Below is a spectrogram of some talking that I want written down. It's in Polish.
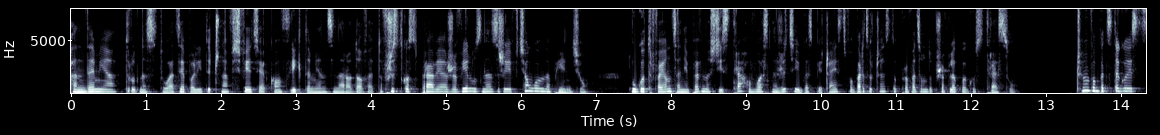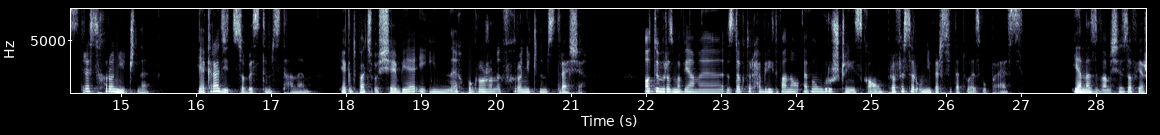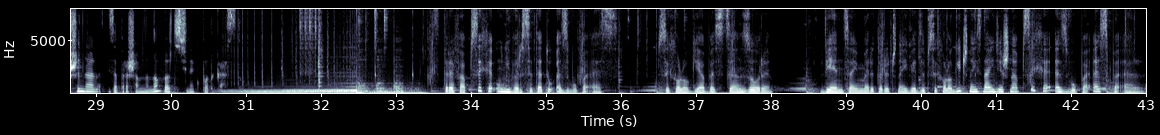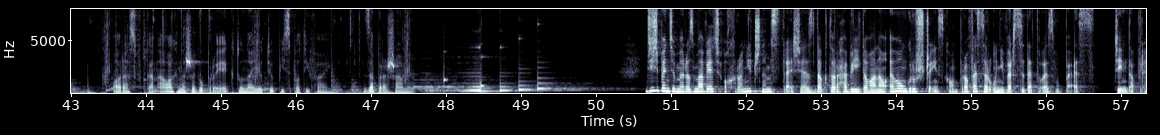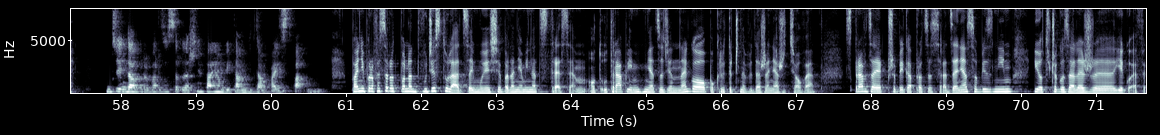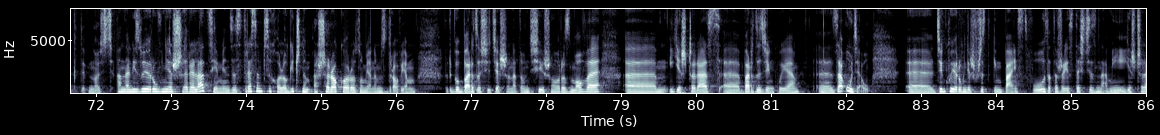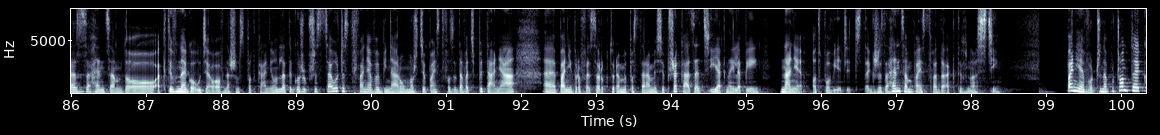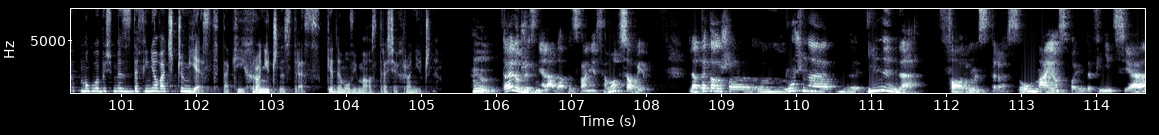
Pandemia, trudna sytuacja polityczna w świecie, konflikty międzynarodowe to wszystko sprawia, że wielu z nas żyje w ciągłym napięciu. Długotrwająca niepewność i strach o własne życie i bezpieczeństwo bardzo często prowadzą do przewlekłego stresu. Czym wobec tego jest stres chroniczny? Jak radzić sobie z tym stanem? Jak dbać o siebie i innych pogrążonych w chronicznym stresie? O tym rozmawiamy z doktor habilitowaną Ewą Gruszczyńską, profesor Uniwersytetu SWPS. Ja nazywam się Zofia Szynal i zapraszam na nowy odcinek podcastu. Strefa Psyche Uniwersytetu SWPS. Psychologia bez cenzury. Więcej merytorycznej wiedzy psychologicznej znajdziesz na psycheswps.pl oraz w kanałach naszego projektu na YouTube i Spotify. Zapraszamy. Dziś będziemy rozmawiać o chronicznym stresie z doktor habilitowaną Ewą Gruszczyńską, profesor Uniwersytetu SWPS. Dzień dobry. Dzień dobry, bardzo serdecznie Panią witam, witam Państwa. Pani profesor od ponad 20 lat zajmuje się badaniami nad stresem, od utrapień dnia codziennego po krytyczne wydarzenia życiowe. Sprawdza, jak przebiega proces radzenia sobie z nim i od czego zależy jego efektywność. Analizuje również relacje między stresem psychologicznym a szeroko rozumianym zdrowiem. Dlatego bardzo się cieszę na tą dzisiejszą rozmowę i jeszcze raz e, bardzo dziękuję e, za udział. E, dziękuję również wszystkim Państwu za to, że jesteście z nami i jeszcze raz zachęcam do aktywnego udziału w naszym spotkaniu, dlatego że przez cały czas trwania webinaru możecie Państwo zadawać pytania e, Pani Profesor, które my postaramy się przekazać i jak najlepiej na nie odpowiedzieć. Także zachęcam Państwa do aktywności. Pani Ewo, czy na początek mogłybyśmy zdefiniować, czym jest taki chroniczny stres, kiedy mówimy o stresie chronicznym? Hmm, to już jest nie lada wyzwanie samo w sobie. Dlatego, że y, różne y, inne formy stresu mają swoje definicje,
